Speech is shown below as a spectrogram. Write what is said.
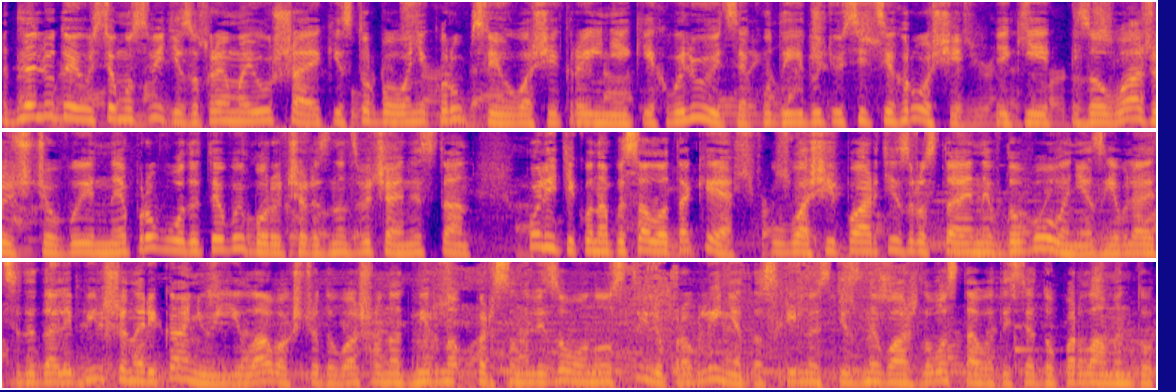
Для людей у всьому світі, зокрема і у США, які стурбовані корупцією у вашій країні, які хвилюються, куди йдуть усі ці гроші, які зауважують, що ви не проводите вибори через надзвичайний стан. Політіко написало таке: у вашій партії зростає невдоволення, з'являється дедалі більше нарікань у її лавах щодо вашого надмірно персоналізованого стилю правління та схильності зневажливо ставитися до парламенту.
